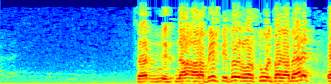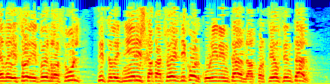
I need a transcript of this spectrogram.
se në arabisht i thojnë rasul pejgamberit, edhe i thojnë, i thojnë rasul, secilit njeri çka ta çojsh dikon, kuririn tan, atë përcjellësin tan.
